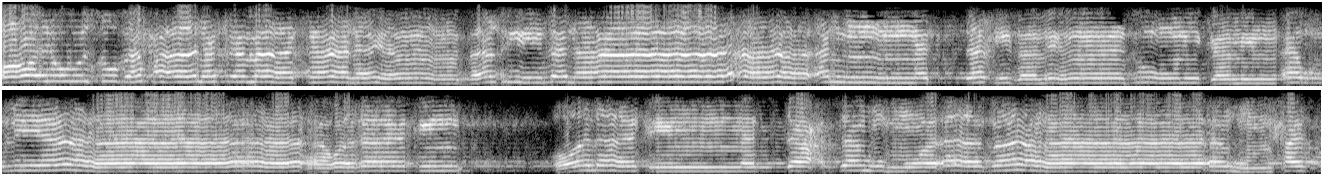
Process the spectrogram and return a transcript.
قالوا سبحانك ما كان ينبغي لنا أن نتخذ من دونك من أولياء ولكن ولكن متعتهم وآباءهم حتى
